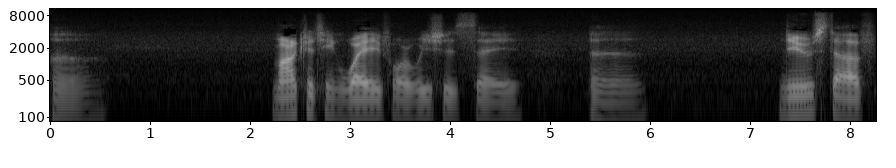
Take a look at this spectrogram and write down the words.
uh, marketing wave, or we should say, uh, new stuff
